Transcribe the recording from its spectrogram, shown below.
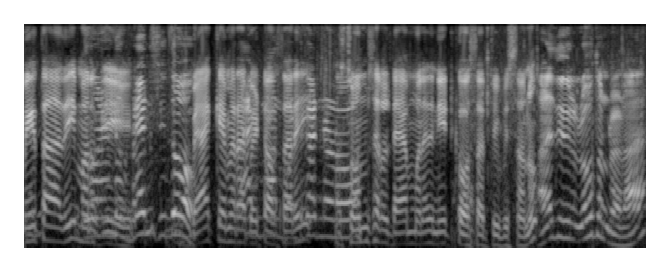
మిగతా అది మనకి ఫ్రెండ్స్ ఇదో. బ్యాక్ కెమెరా పెట్టి ఒకసారి. సోమశల డ్యామ్ అనేది నీట్గా ఒకసారి చూపిస్తాను. అది లోతుంటాడా.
